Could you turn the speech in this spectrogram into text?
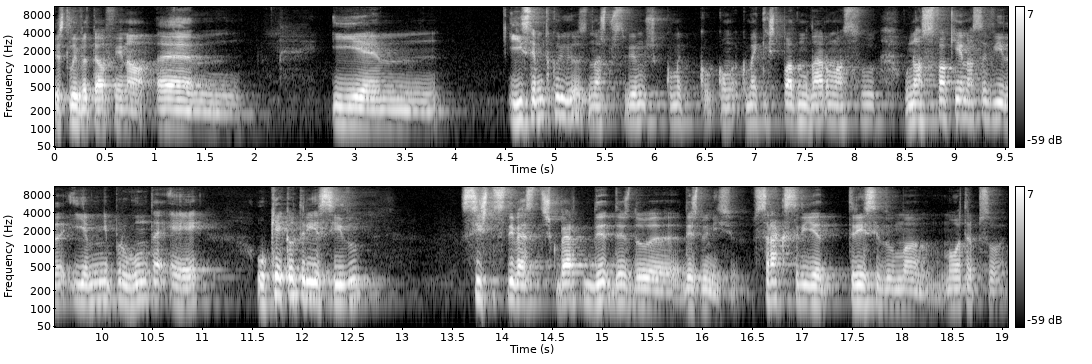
este livro até ao final. Ahm, e, ahm, e isso é muito curioso, nós percebemos como é, que- como, como é que isto pode mudar o nosso, o nosso foco e a nossa vida. E a minha pergunta é: o que é que eu teria sido se isto se tivesse descoberto de- desde, o, desde o início? Será que seria, teria sido uma, uma outra pessoa?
